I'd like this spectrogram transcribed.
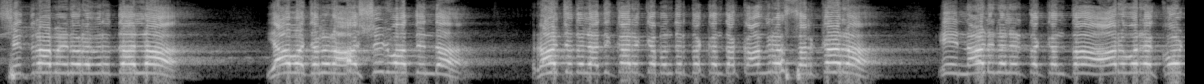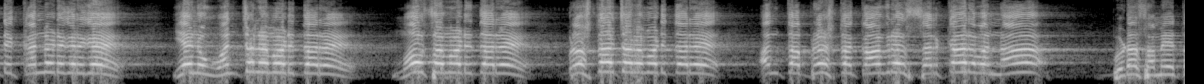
ಸಿದ್ದರಾಮಯ್ಯನವರ ವಿರುದ್ಧ ಅಲ್ಲ, ಯಾವ ಜನರ ಆಶೀರ್ವಾದದಿಂದ ರಾಜ್ಯದಲ್ಲಿ ಅಧಿಕಾರಕ್ಕೆ ಬಂದಿರತಕ್ಕಂತ ಕಾಂಗ್ರೆಸ್ ಸರ್ಕಾರ ಈ ನಾಡಿನಲ್ಲಿರ್ತಕ್ಕಂಥ ಆರೂವರೆ ಕೋಟಿ ಕನ್ನಡಿಗರಿಗೆ ಏನು ವಂಚನೆ ಮಾಡಿದ್ದಾರೆ, ಮೋಸ ಮಾಡಿದ್ದಾರೆ, ಭ್ರಷ್ಟಾಚಾರ ಮಾಡಿದ್ದಾರೆ ಅಂತ ಭ್ರಷ್ಟ ಕಾಂಗ್ರೆಸ್ ಸರ್ಕಾರವನ್ನ ಬುಡ ಸಮೇತ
